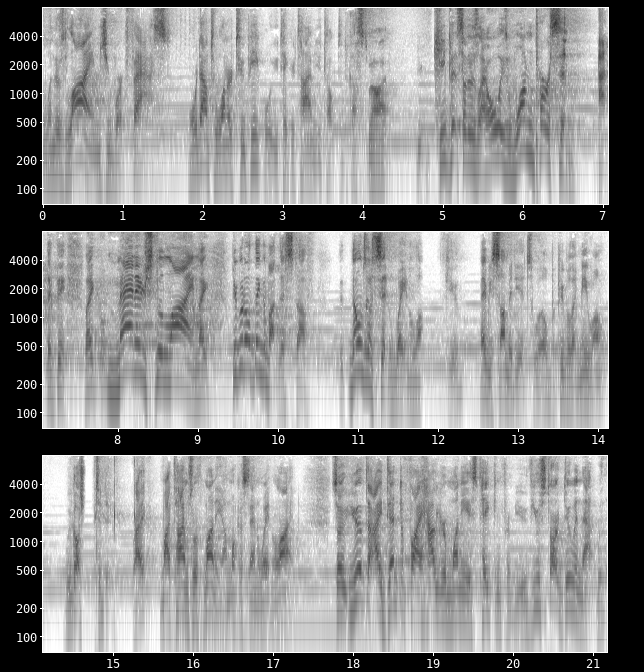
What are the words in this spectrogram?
when there's lines, you work fast. When we're down to one or two people, you take your time, you talk to the customer. Right. You keep it so there's like always one person at the thing. Like manage the line. Like people don't think about this stuff. No one's gonna sit and wait in a long queue. Maybe some idiots will, but people like me won't. We got to do, right? My time's worth money. I'm not gonna stand and wait in line. So you have to identify how your money is taken from you. If you start doing that with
